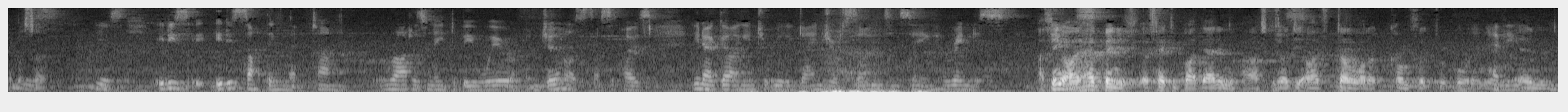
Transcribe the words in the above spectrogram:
I must say. Yes, it is. It is something that um, writers need to be aware of, and journalists, I suppose. You know, going into really dangerous zones and seeing horrendous. I think I have been affected by that in the past because I've done a lot of conflict reporting, and, Have you? and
